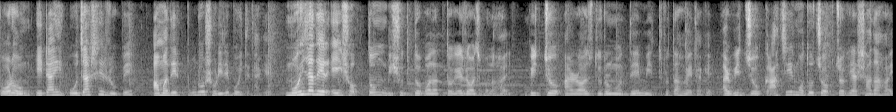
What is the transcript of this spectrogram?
বরং এটাই ওজাসের রূপে আমাদের পুরো শরীরে বইতে থাকে। মহিলাদের এই সপ্তম বিশুদ্ধ পদার্থকে রজ বলা হয়। বীর্য আর রস দুটোর মধ্যে মিত্রতা হয়ে থাকে। আর বীর্য কাচের মতো চকচকে আর সাদা হয়।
